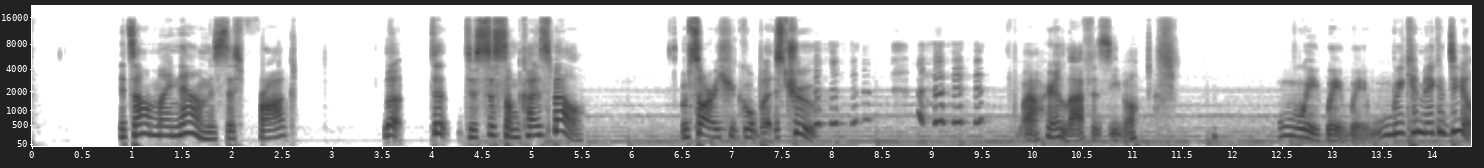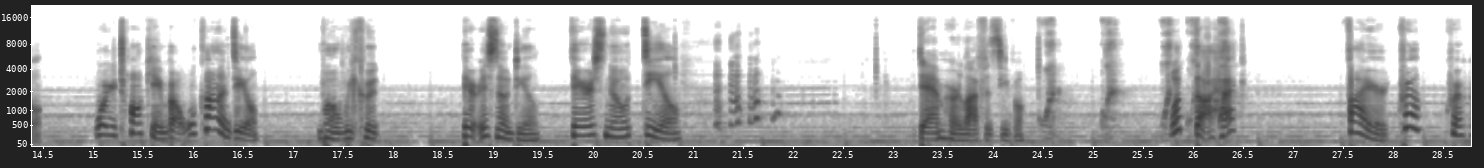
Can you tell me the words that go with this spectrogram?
It's all mine now, Mr. Frog. Look, th- this is some kind of spell. I'm sorry, Hugo, but it's true. wow, her laugh is evil. Wait, wait, wait. We can make a deal. What are you talking about? What kind of deal? Well, we could. There is no deal. There's no deal. Damn, her laugh is evil. What the heck? Fire! Croak, croak,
